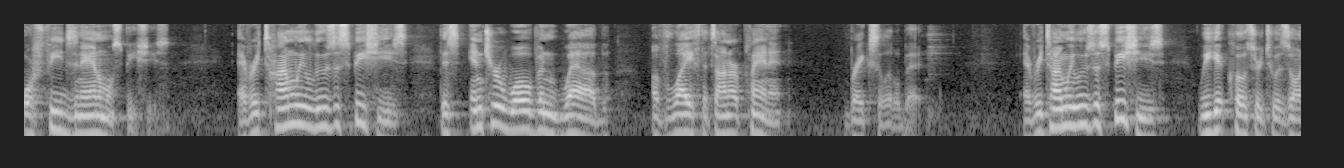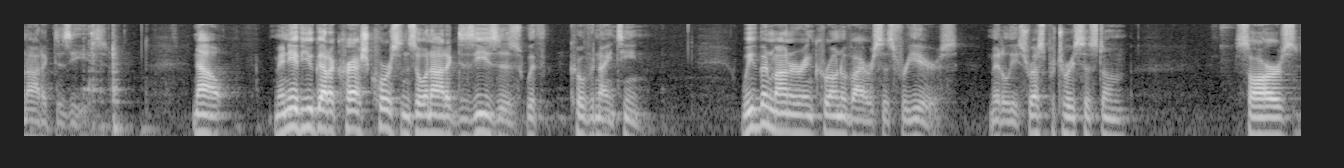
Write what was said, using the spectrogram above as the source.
or feeds an animal species. Every time we lose a species, this interwoven web of life that's on our planet breaks a little bit. Every time we lose a species, we get closer to a zoonotic disease. Now, many of you got a crash course in zoonotic diseases with COVID 19. We've been monitoring coronaviruses for years Middle East respiratory system, SARS.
